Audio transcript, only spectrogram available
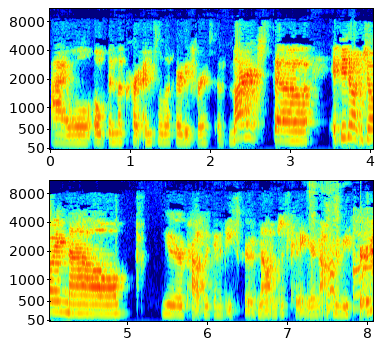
I will open the curtain until the 31st of March. So if you don't join now, you're probably going to be screwed. No, I'm just kidding. You're not going to be screwed.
